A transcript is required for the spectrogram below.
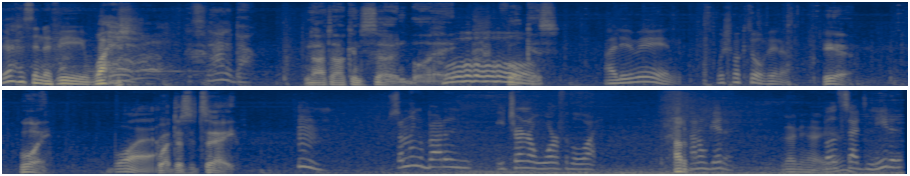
ليه أحس إنه في وحش? Not our concern, boy. اوه Focus. على اليمين وش مكتوب هنا Here. Boy, بوا what does it say? Something about an eternal war for the light. حرب I don't get it. لا Both نهائية sides need it.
